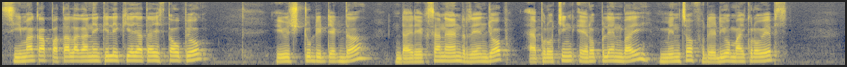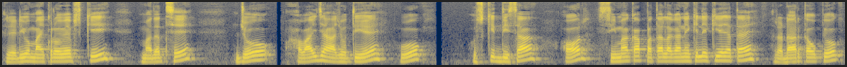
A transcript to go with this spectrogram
सीमा का पता लगाने के लिए किया जाता है इसका उपयोग। Use to detect the direction and range of approaching aeroplane by means of radio microwaves radio microwaves की मदद से जो हवाई जहाज़ होती है, वो उसकी दिशा और सीमा का पता लगाने के लिए किया जाता है, रडार का उपयोग।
